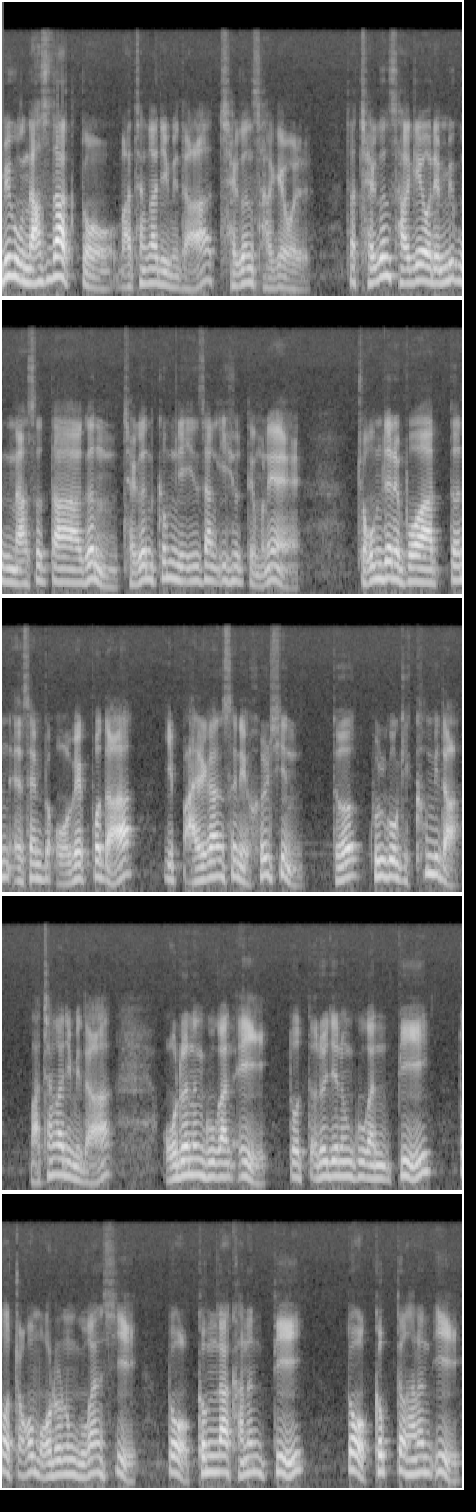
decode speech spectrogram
미국 나스닥도 마찬가지입니다. 최근 4개월. 자, 최근 4개월의 미국 나스닥은 최근 금리 인상 이슈 때문에 조금 전에 보았던 S&P 500보다 이 빨간 선이 훨씬 더 굴곡이 큽니다. 마찬가지입니다. 오르는 구간 A, 또 떨어지는 구간 B, 또 조금 오르는 구간 C, 또 급락하는 D, 또 급등하는 E,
